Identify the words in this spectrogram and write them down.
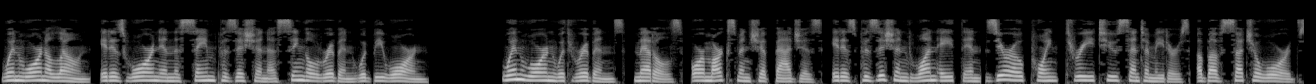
When worn alone, it is worn in the same position a single ribbon would be worn. When worn with ribbons, medals, or marksmanship badges, it is positioned 1 8 in 0.32 cm above such awards.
